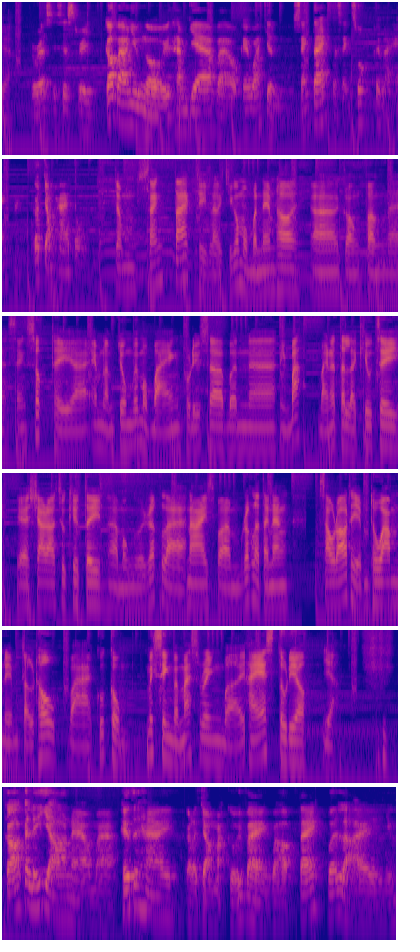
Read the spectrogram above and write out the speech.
yeah. The rest is history. Có bao nhiêu người tham gia vào cái quá trình sáng tác và sản xuất cái bài hát này? Có trong hai tuần? Trong sáng tác thì là chỉ có một mình em thôi. À, còn phần uh, sản xuất thì uh, em làm chung với một bạn producer bên uh, miền bắc. Bạn đó tên là QT yeah, shout out to QT là một người rất là nice và rất là tài năng sau đó thì em thu âm thì em tự thu và cuối cùng mixing và mastering bởi 2S Studio. Dạ. Yeah. có cái lý do nào mà hiếu thứ hai gọi là chọn mặt gửi vàng và hợp tác với lại những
